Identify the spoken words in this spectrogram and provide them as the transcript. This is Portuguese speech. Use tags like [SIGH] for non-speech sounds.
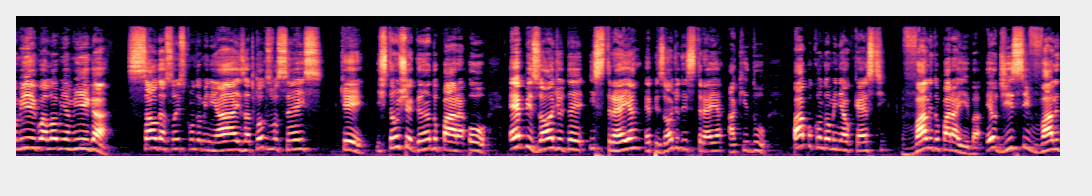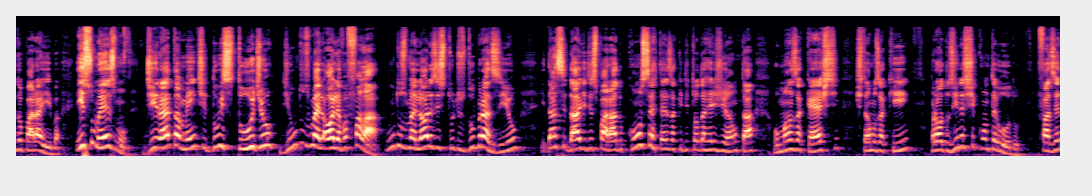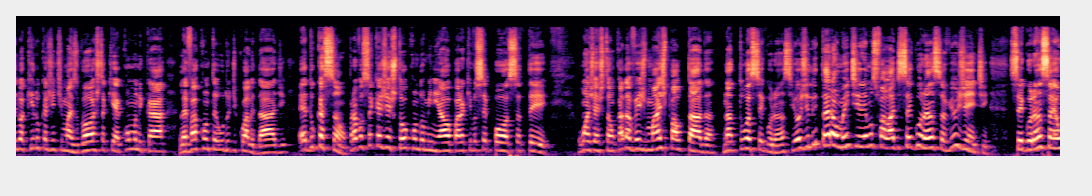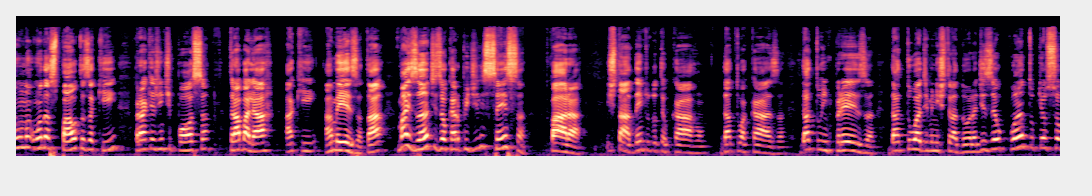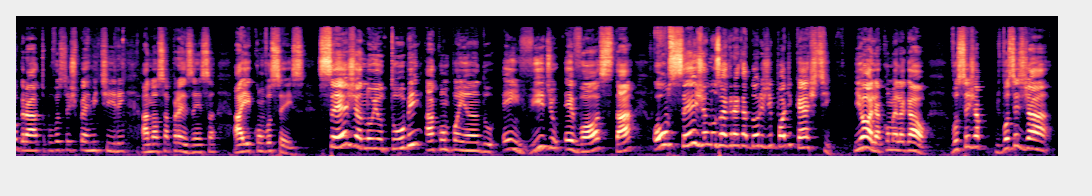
Meu amigo, alô, minha amiga. Saudações condominiais a todos vocês que estão chegando para o episódio de estreia, episódio de estreia aqui do Papo Condominial Cast Vale do Paraíba. Eu disse Vale do Paraíba. Isso mesmo, diretamente do estúdio de um dos melhores, olha, vou falar, um dos melhores estúdios do Brasil e da cidade disparado com certeza aqui de toda a região, tá? O ManzaCast. Estamos aqui produzindo este conteúdo, fazendo aquilo que a gente mais gosta, que é comunicar, levar conteúdo de qualidade, educação. Para você que é gestor condominial, para que você possa ter uma gestão cada vez mais pautada na tua segurança. E hoje, literalmente, iremos falar de segurança, viu, gente? Segurança é uma, uma das pautas aqui para que a gente possa trabalhar aqui à mesa, tá? Mas antes eu quero pedir licença para estar dentro do teu carro, da tua casa, da tua empresa, da tua administradora, dizer o quanto que eu sou grato por vocês permitirem a nossa presença aí com vocês. Seja no YouTube acompanhando em vídeo e voz, tá? Ou seja nos agregadores de podcast. E olha como é legal. Você já, vocês já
